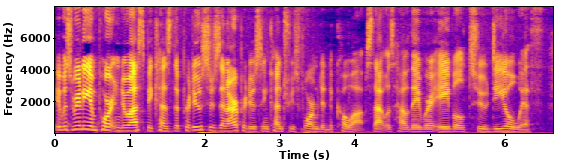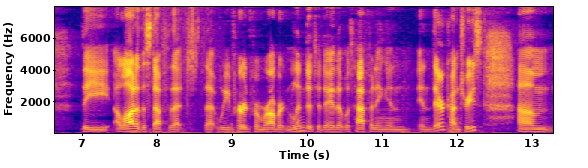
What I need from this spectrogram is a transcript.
It was really important to us because the producers in our producing countries formed into co-ops. That was how they were able to deal with the a lot of the stuff that that we've heard from Robert and Linda today that was happening in in their countries um,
